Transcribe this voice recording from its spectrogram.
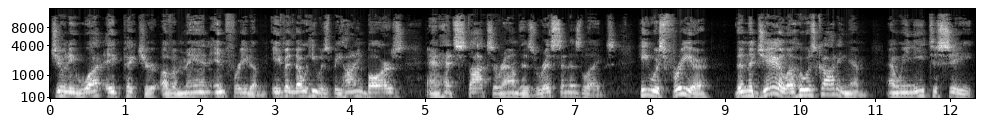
Junie, what a picture of a man in freedom, even though he was behind bars and had stocks around his wrists and his legs. He was freer than the jailer who was guarding him. And we need to see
